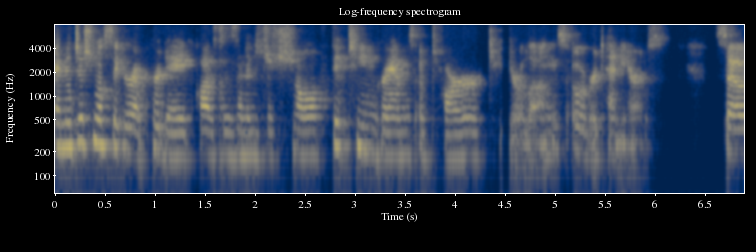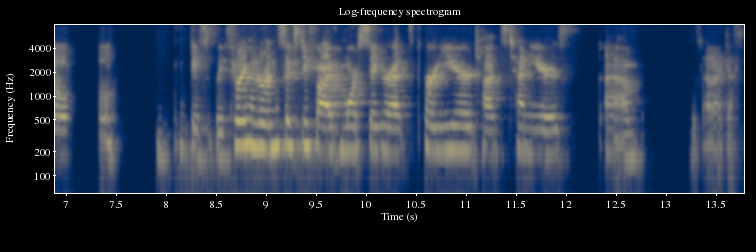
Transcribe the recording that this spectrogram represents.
an additional cigarette per day causes an additional 15 grams of tar to your lungs over 10 years. So basically 365 more cigarettes per year times 10 years. Um, is that, I guess,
